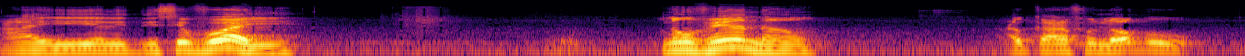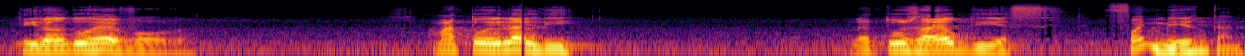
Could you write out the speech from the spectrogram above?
Aí ele disse, eu vou aí. Não venha não. Aí o cara foi logo tirando o revólver. Matou ele ali. Metusael Dias. Foi mesmo, cara.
